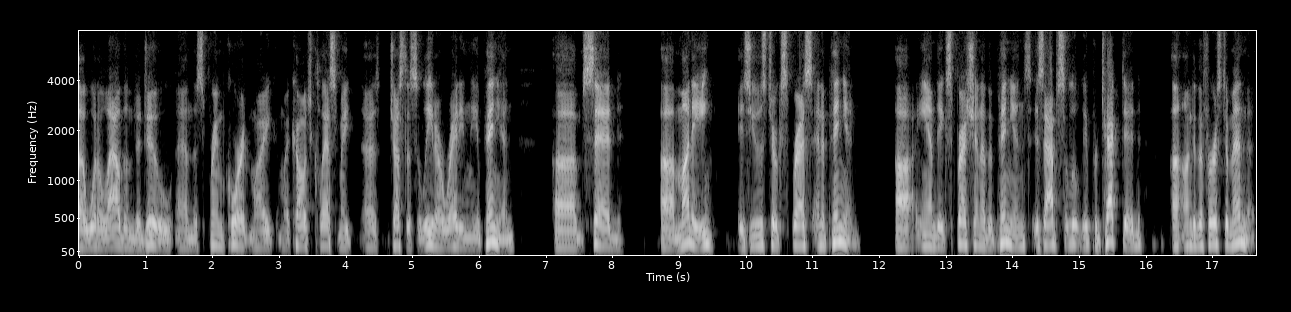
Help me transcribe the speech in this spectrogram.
uh, would allow them to do. And the Supreme Court, my my college classmate uh, Justice Alito, writing the opinion, uh, said uh, money is used to express an opinion, uh, and the expression of opinions is absolutely protected under the First Amendment.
